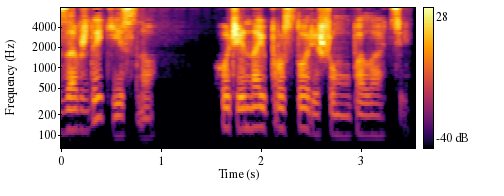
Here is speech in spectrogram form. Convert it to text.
завжди тісно, хоч і найпросторішому палаці.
